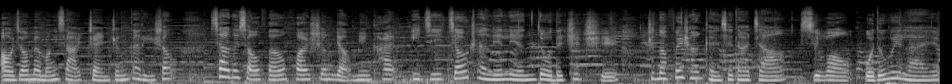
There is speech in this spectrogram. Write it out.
傲娇卖萌下战争代理商，吓得小凡花生两面开，以及娇喘连连对我的支持，真的非常感谢大家。希望我的未来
